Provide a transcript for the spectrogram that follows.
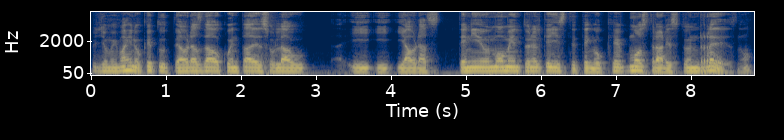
Pues yo me imagino que tú te habrás dado cuenta de eso, Lau, y, y, y habrás tenido un momento en el que dijiste, tengo que mostrar esto en redes, ¿no?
